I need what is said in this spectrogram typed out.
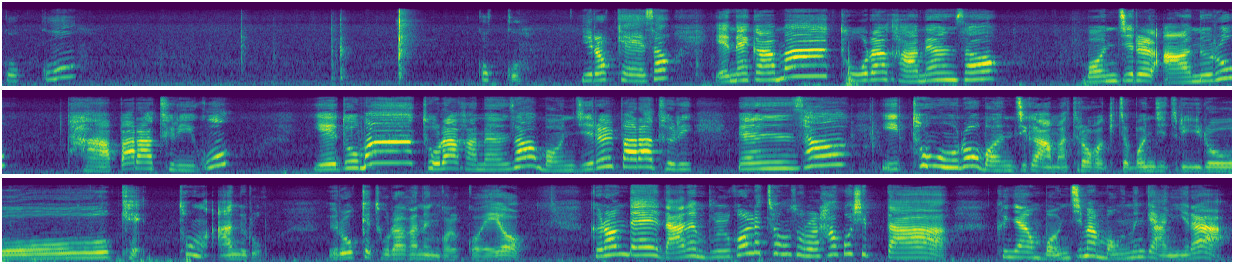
꽂고 꽂고 이렇게 해서 얘네가 막 돌아가면서 먼지를 안으로 다 빨아들이고 얘도 막 돌아가면서 먼지를 빨아들이면서 이 통으로 먼지가 아마 들어가겠죠. 먼지들이 이렇게 통 안으로 이렇게 돌아가는 걸 거예요. 그런데 나는 물걸레 청소를 하고 싶다. 그냥 먼지만 먹는 게 아니라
